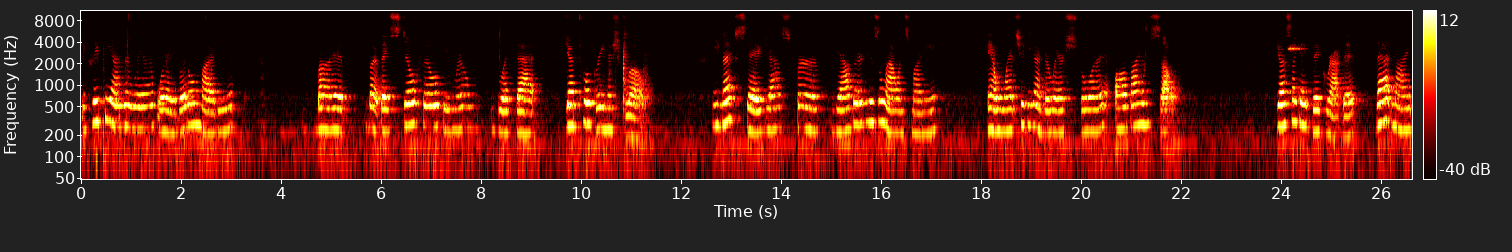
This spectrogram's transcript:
The creepy underwear were a little muddy, but but they still filled the room with that gentle greenish glow. The next day, Jasper gathered his allowance money and went to the underwear store all by himself. Just like a big rabbit, that night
